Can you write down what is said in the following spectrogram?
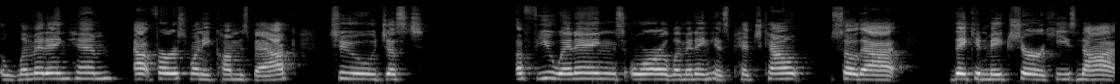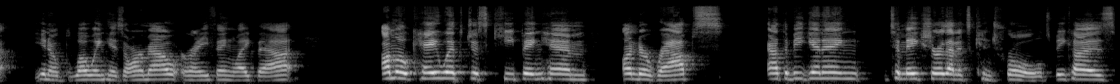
limiting him at first when he comes back to just a few innings or limiting his pitch count so that they can make sure he's not, you know, blowing his arm out or anything like that. I'm okay with just keeping him under wraps at the beginning to make sure that it's controlled because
